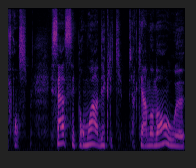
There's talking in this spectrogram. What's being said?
France. Et ça, c'est pour moi un déclic. C'est-à-dire qu'il y a un moment où euh,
